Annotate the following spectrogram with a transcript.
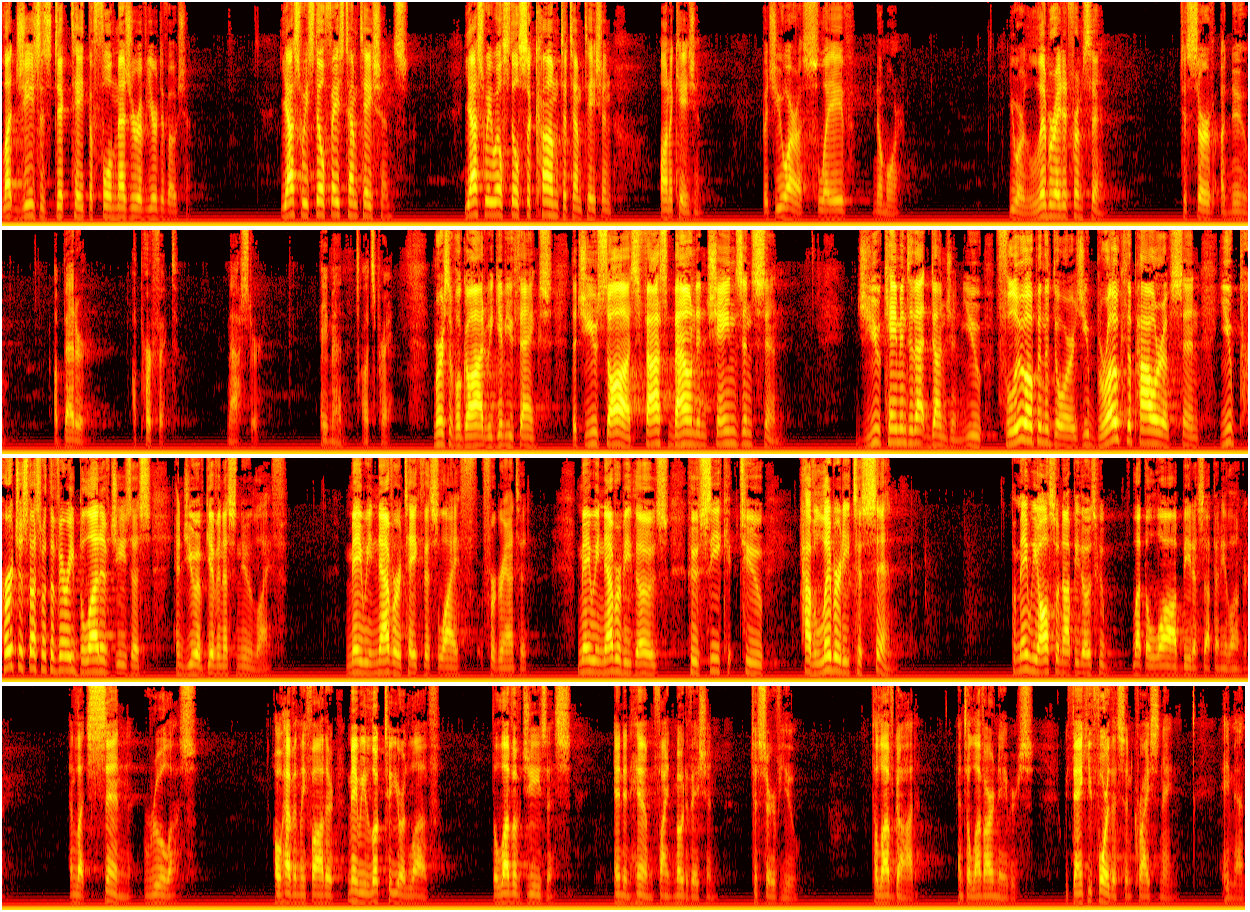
Let Jesus dictate the full measure of your devotion. Yes, we still face temptations. Yes, we will still succumb to temptation on occasion, but you are a slave no more. You are liberated from sin to serve a new, a better, a perfect master. Amen. Let's pray. Merciful God, we give you thanks that you saw us fast bound in chains and sin. You came into that dungeon. You flew open the doors. You broke the power of sin. You purchased us with the very blood of Jesus, and you have given us new life. May we never take this life for granted. May we never be those who seek to have liberty to sin. But may we also not be those who let the law beat us up any longer and let sin rule us. Oh, Heavenly Father, may we look to your love, the love of Jesus, and in Him find motivation to serve you, to love God, and to love our neighbors. We thank you for this in Christ's name. Amen.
